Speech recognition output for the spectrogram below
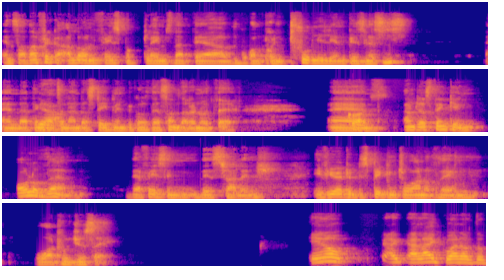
in South Africa alone, Facebook claims that there are 1.2 million businesses. And I think yeah. that's an understatement because there are some that are not there. And I'm just thinking, all of them, they're facing this challenge. If you were to be speaking to one of them, what would you say? You know, I, I like one of the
